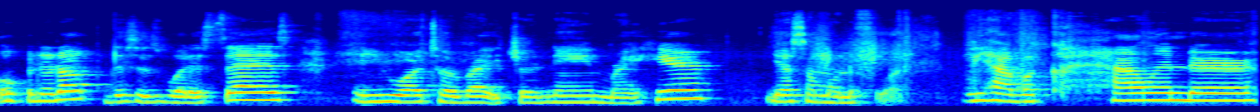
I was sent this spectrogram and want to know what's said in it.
open it up. This is what it says, and you are to write your name right here. Yes, I'm on the floor. We have a calendar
